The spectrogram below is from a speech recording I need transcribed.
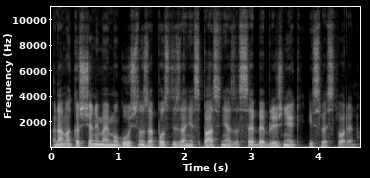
a nama kršćanima je mogućnost za postizanje spasenja za sebe, bližnjeg i sve stvoreno.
